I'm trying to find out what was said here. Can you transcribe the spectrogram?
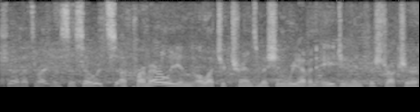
Sure, that's right, Lisa. So it's uh, primarily in electric transmission. We have an aging infrastructure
